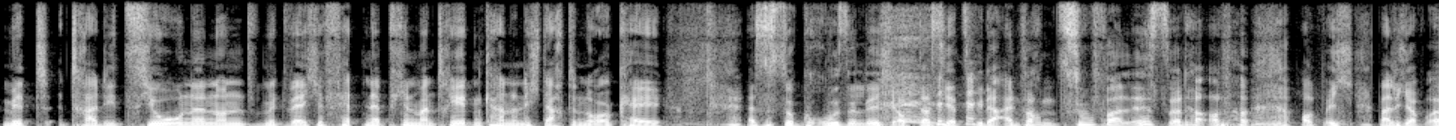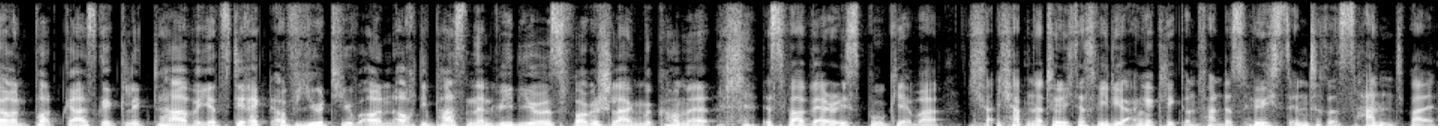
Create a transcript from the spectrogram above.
mit Traditionen und mit welche Fettnäpfchen man treten kann. Und ich dachte nur, okay, es ist so gruselig, ob das jetzt wieder einfach ein Zufall ist oder ob, ob ich, weil ich auf euren Podcast geklickt habe, jetzt direkt auf YouTube und auch die passenden Videos vorgeschlagen bekomme. Es war very spooky, aber ich, ich habe natürlich das Video angeklickt und fand es höchst interessant, weil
